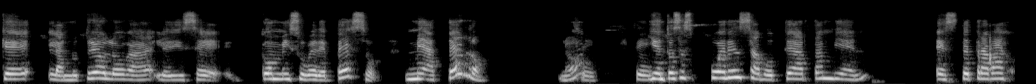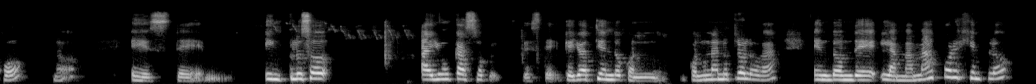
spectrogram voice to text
que la nutrióloga le dice come y sube de peso. Me aterro, ¿no? Y entonces pueden sabotear también este trabajo, ¿no? Este, incluso hay un caso este, que yo atiendo con, con una nutrióloga en donde la mamá, por ejemplo,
